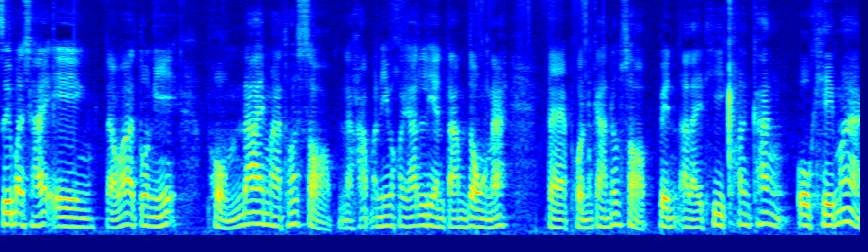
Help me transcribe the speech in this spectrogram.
ซื้อมาใช้เอง แต่ว่าตัวนี้ ผมได้มาทดสอบนะครับ อันนี้ขออนุญาตเรียนตามตรงนะ แต่ผลการทดสอบเป็นอะไรที่ค่อนข้างโอเคมาก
